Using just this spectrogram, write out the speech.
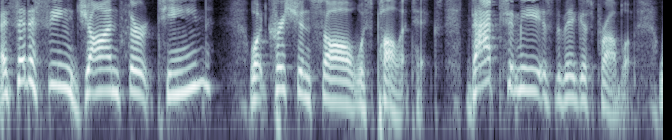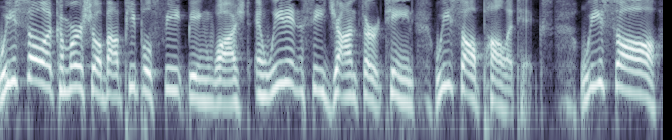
instead of seeing John 13, what Christians saw was politics. That to me is the biggest problem. We saw a commercial about people's feet being washed and we didn't see John 13. We saw politics. We saw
